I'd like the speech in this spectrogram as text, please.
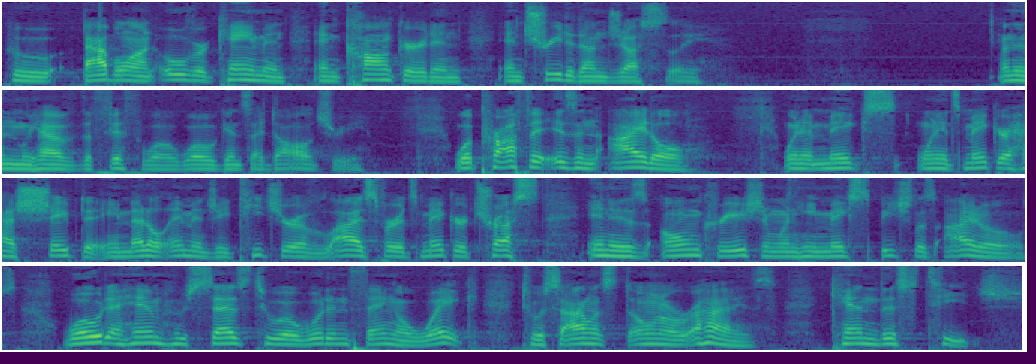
who Babylon overcame and, and conquered and, and treated unjustly. And then we have the fifth woe, woe against idolatry. What profit is an idol when it makes when its maker has shaped it a metal image a teacher of lies for its maker trusts in his own creation when he makes speechless idols. Woe to him who says to a wooden thing awake to a silent stone arise. Can this teach?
